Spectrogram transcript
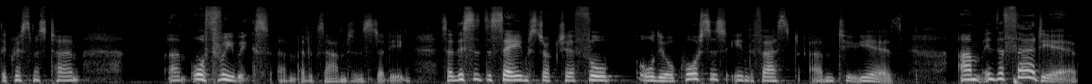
the Christmas term, um, or three weeks um, of exams and studying. So this is the same structure for all your courses in the first um, two years. Um, in the third year,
